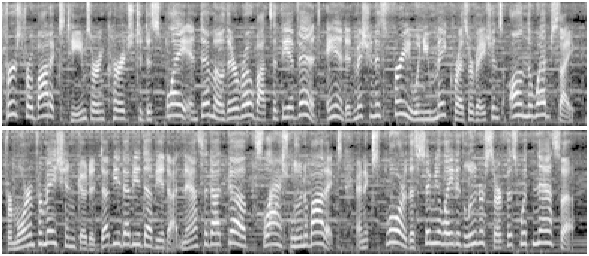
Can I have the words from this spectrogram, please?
First robotics teams are encouraged to display and demo their robots at the event, and admission is free when you make reservations on the website. For more information, go to www.nasa.gov/lunabotics and explore the simulated lunar surface with NASA.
